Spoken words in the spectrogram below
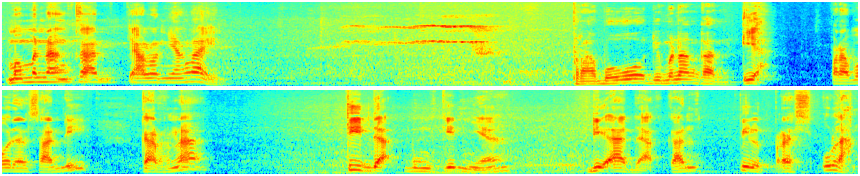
memenangkan calon yang lain. Prabowo dimenangkan. Iya, Prabowo dan Sandi karena tidak mungkinnya diadakan pilpres ulang.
